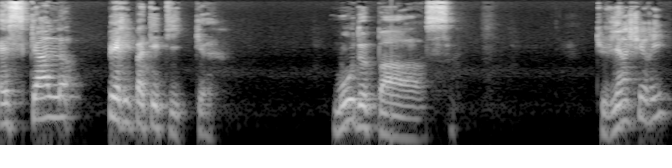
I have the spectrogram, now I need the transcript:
Escale péripathétique. Mot de passe. Tu viens, chéri?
